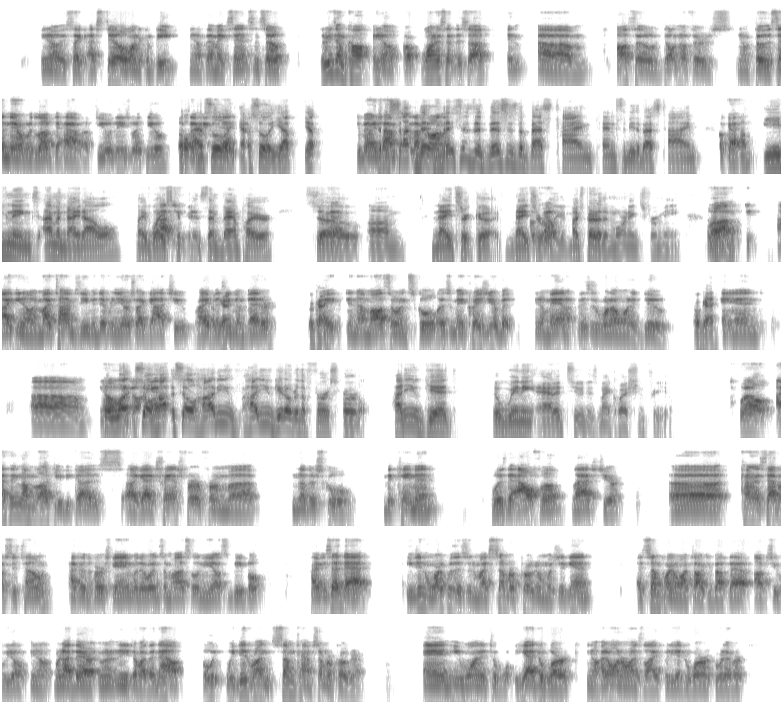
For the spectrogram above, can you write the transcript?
You know, it's like I still want to compete. You know, if that makes sense. And so the reason I'm calling, you know, want to set this up and um, also don't know if there's you know throw this in there. Would love to have a few of these with you. Oh, absolutely, absolutely. Yep, yep. Sun, going, this is the this is the best time. Tends to be the best time. Okay. Um, evenings. I'm a night owl. My wife's convinced I'm vampire. So okay. um, nights are good. Nights okay. are really good. Much better than mornings for me. Well, um, I you know, and my time is even different. The so I got you right. That's okay. even better. Okay. Right. And I'm also in school. It's gonna be a crazy year, but you know, man, this is what I want to do. Okay. And Um, you so know, what? So how? So how do you how do you get over the first hurdle? How do you get the winning attitude? Is my question for you. Well, I think I'm lucky because I got a transfer from uh, another school that came in, was the alpha last year. Uh, kind of established his tone after the first game where there wasn't some hustle and he yelled some people. Having said that, he didn't work with us in my summer program, which again, at some point I want to talk to you about that. Obviously, we don't, you know, we're not there. We don't need to talk about that now, but we, we did run some kind of summer program. And he wanted to, he had to work. You know, I don't want to run his life, but he had to work or whatever.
